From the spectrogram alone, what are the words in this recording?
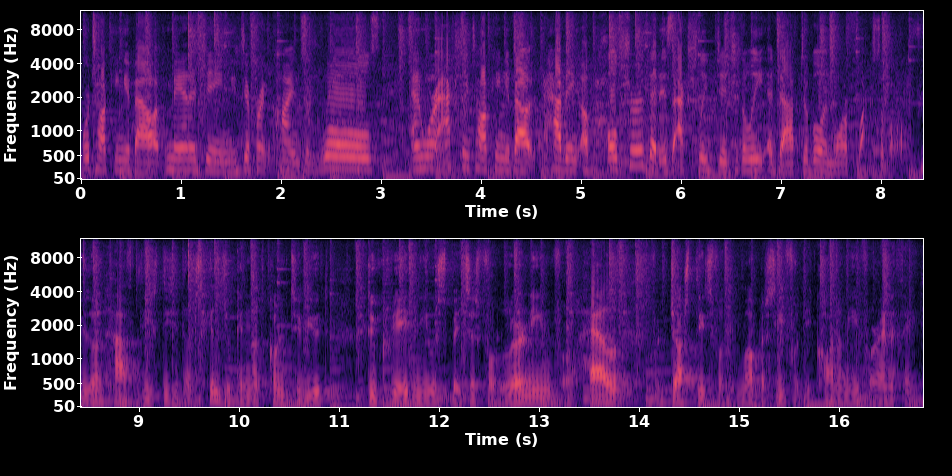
we're talking about managing different kinds of roles, and we're actually talking about having a culture that is actually digitally adaptable and more flexible. If you don't have these digital skills, you cannot contribute to create new spaces for learning, for health, for justice, for democracy, for the economy, for anything.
